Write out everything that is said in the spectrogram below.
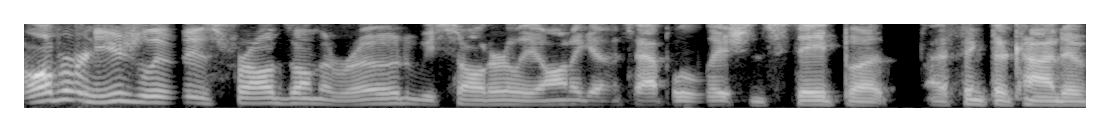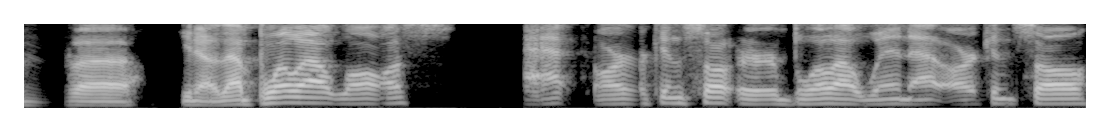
Auburn usually is frauds on the road. We saw it early on against Appalachian State, but I think they're kind of uh, you know that blowout loss at Arkansas or blowout win at Arkansas,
